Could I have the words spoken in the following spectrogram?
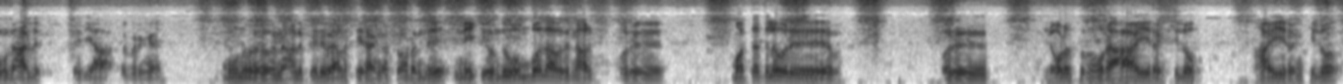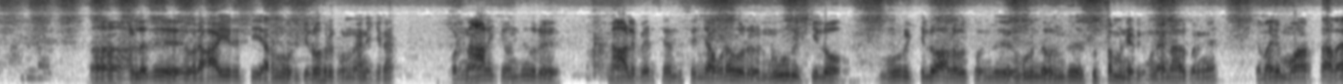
மூணு ஆள். சரியா? பாருங்க. மூணு நாலு பேர் வேலை செய்கிறாங்க தொடர்ந்து இன்னைக்கு வந்து ஒம்போதாவது நாள். ஒரு மொத்தத்தில் ஒரு ஒரு எவ்வளோ சொல்லுவோம் ஒரு ஆயிரம் கிலோ. ஆயிரம் கிலோ அல்லது ஒரு ஆயிரத்தி இரநூறு கிலோ இருக்கும்னு நினைக்கிறேன். ஒரு நாளைக்கு வந்து ஒரு நாலு பேர் சேர்ந்து செஞ்சால் கூட ஒரு நூறு கிலோ நூறு கிலோ அளவுக்கு வந்து உளுந்தை வந்து சுத்தம் பண்ணி எடுக்க முடியல. ஏன்னா அது பாருங்கள் இந்த மாதிரி மரத்தால்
